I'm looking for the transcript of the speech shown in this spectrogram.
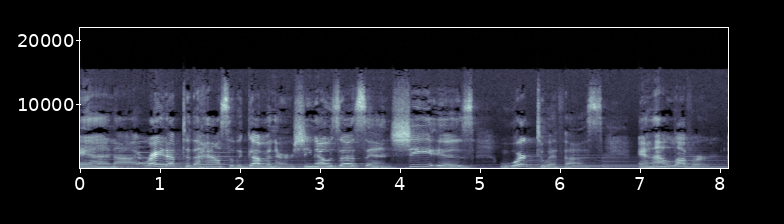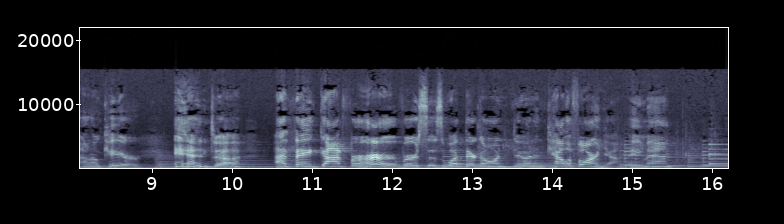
and uh, right up to the house of the governor. She knows us and she is worked with us. And I love her. I don't care. And uh, I thank God for her versus what they're going doing in California. Amen.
